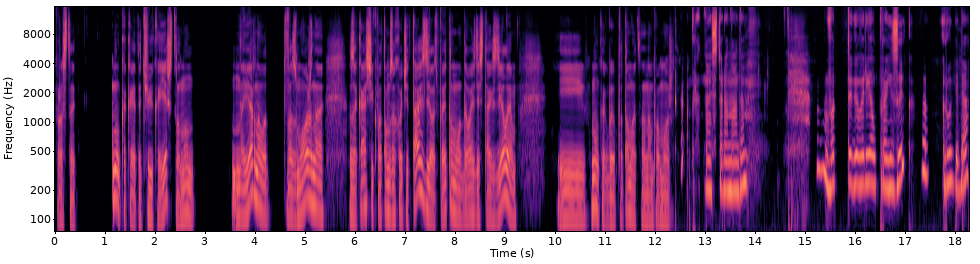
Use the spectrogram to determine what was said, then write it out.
Просто, ну, какая-то чуйка есть, что, ну, наверное, вот возможно, заказчик потом захочет так сделать, поэтому давай здесь так сделаем, и, ну, как бы потом это нам поможет. Обратная сторона, да? Вот ты говорил про язык, Руби, да,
